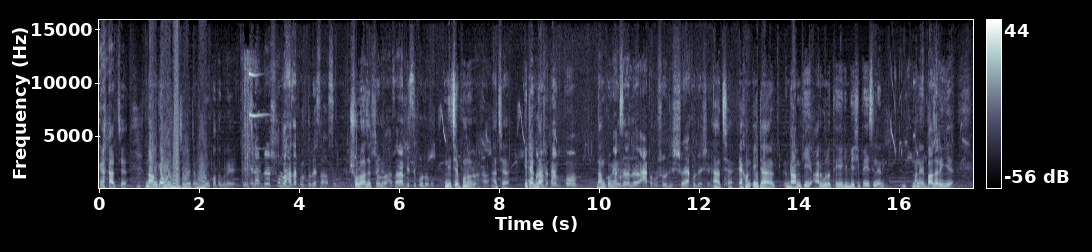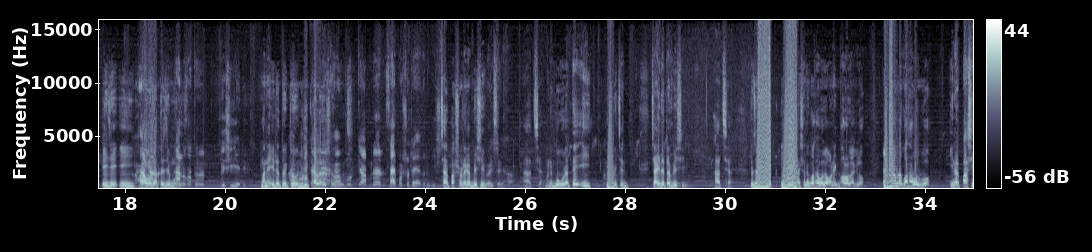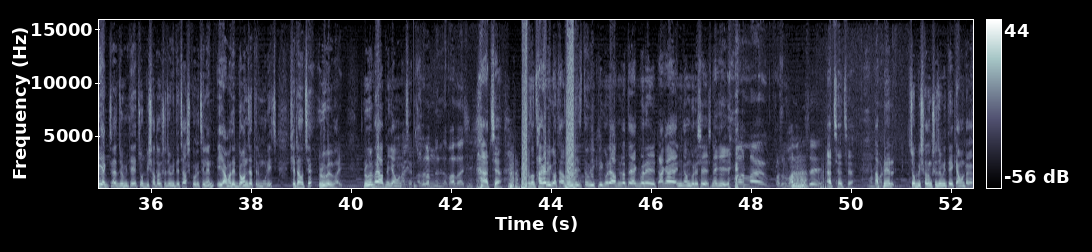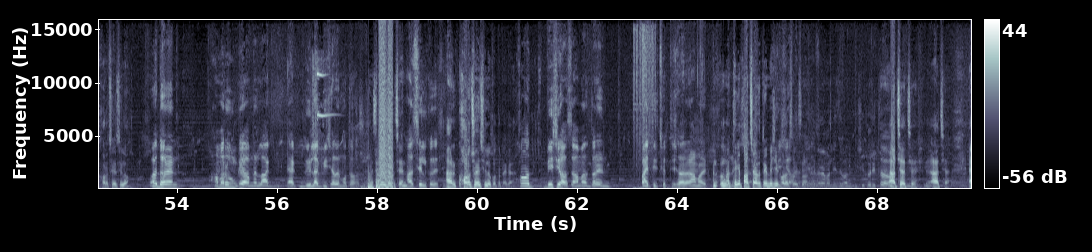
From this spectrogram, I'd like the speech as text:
হ্যাঁ, আচ্ছা। দাম কেমন হয়েছিল এটা? কত করে পেয়েছিলেন? ষোলো হাজার পর্যন্ত বেচা হচ্ছে ষোলো হাজার ষোলো হাজার আর নিচে পনেরো। নিচে পনেরো। হ্যাঁ। আচ্ছা এটার দাম কম। দাম কমে গেছে। হলো আঠারোশো উনিশশো এখন এসে। আচ্ছা এখন এটার দাম কি আরগুলোর থেকে কি বেশি পেয়েছিলেন? মানে বাজারে গিয়ে? এই যে এই কালো জাতের যে কালো জাতের বেশি এটা। মানে এটা তো একটু ডিপ কালারের হ্যাঁ, সবুজ। আপনার চার পাঁচশো টাকা করে বেশি। চার পাঁচশো টাকা বেশি পাইছে। হ্যাঁ। আচ্ছা মানে বগুড়াতে এই মরিচের চাহিদাটা বেশি। আচ্ছা তো যাই হোক ভাইয়ের সাথে কথা বলে অনেক ভালো লাগল। এখন আমরা কথা বলব ইনার পাশেই একটা জমিতে চব্বিশ শতাংশ জমিতে চাষ করেছিলেন এই আমাদের ডন জাতের মরিচ সেটা হচ্ছে রুবেল ভাই। রুবেল ভাই আপনি কেমন আছেন? আলহামদুলিল্লাহ ভালো আছে। আচ্ছা তো থাকারই কথা মরিচ তো বিক্রি করে আপনারা তো একবারে টাকা ইনকাম করে শেষ নাকি? ফসল ভালো হয়েছে। আচ্ছা আচ্ছা। আপনার চব্বিশ শতাংশ জমিতে কেমন টাকা খরচ হয়েছিল? ওই ধরেন আমারও উনকে আপনার লাখ এক দুই লাখ বিশ হাজার মতো আছে। মানে sell করেছেন? আর সেল করেছি। আর খরচ হয়েছিল কত টাকা? খরচ বেশি আছে আমার ধরেন পঁয়ত্রিশ ছত্রিশ হাজার আমার মানে ওনার থেকে পাঁচ হাজার টাকা বেশি খরচ হয়েছে। আচ্ছা আচ্ছা আচ্ছা।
